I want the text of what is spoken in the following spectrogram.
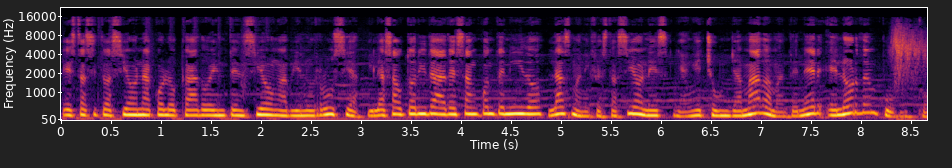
Esta situación ha colocado en tensión a Bielorrusia y las autoridades han contenido las manifestaciones y han hecho un llamado a mantener el orden público.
